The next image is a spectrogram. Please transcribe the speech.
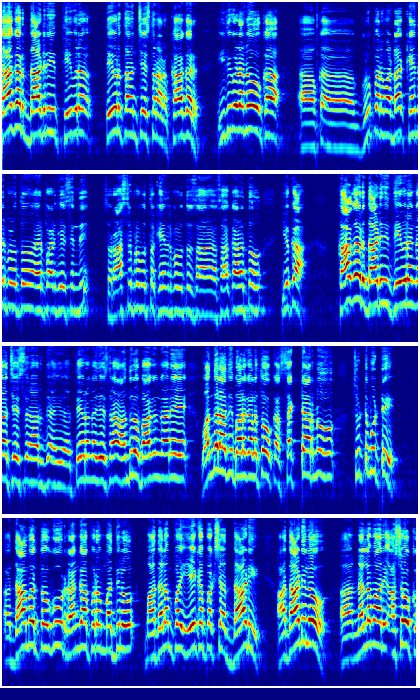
కాగర్ దాడిని తీవ్ర తీవ్రతరం చేస్తున్నారు. కాగర్ ఇది కూడాను ఒక ఒక గ్రూప్ అనమాట కేంద్ర ప్రభుత్వం ఏర్పాటు చేసింది. సో రాష్ట్ర ప్రభుత్వం కేంద్ర ప్రభుత్వం సహ- సహకారంతో ఈ యొక్క కాగర్ దాడిని తీవ్రంగా చేస్తున్నారు తీవ్రంగా చేస్తున్నారు. అందులో భాగంగానే వందలాది బలగాలతో ఒక సెక్టార్ను చుట్టుముట్టి దామర్తోగు రంగాపురం మధ్యలో మా దళంపై ఏకపక్ష దాడి. ఆ దాడిలో నల్లమారి అశోక్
